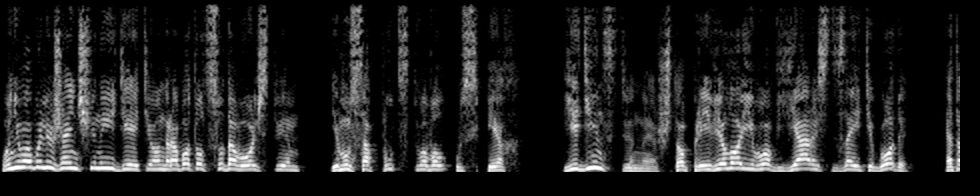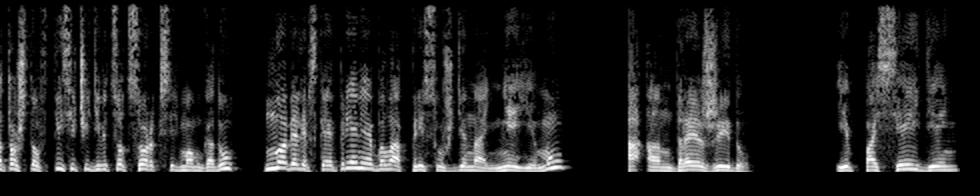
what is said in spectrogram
У него были женщины и дети, он работал с удовольствием, ему сопутствовал успех. Единственное, что привело его в ярость за эти годы, это то, что в 1947 году Нобелевская премия была присуждена не ему, а Андре Жиду. И по сей день,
